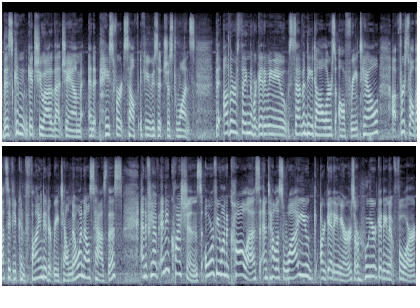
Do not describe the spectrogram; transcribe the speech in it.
this can get you out of that jam and it pays for itself if you use it just once. The other thing that we're giving you $70 off retail. Uh, first of all, that's if you can find it at retail. No one else has this. And if you have any questions or if you want to call us and tell us why you are getting yours or who you're getting it for,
